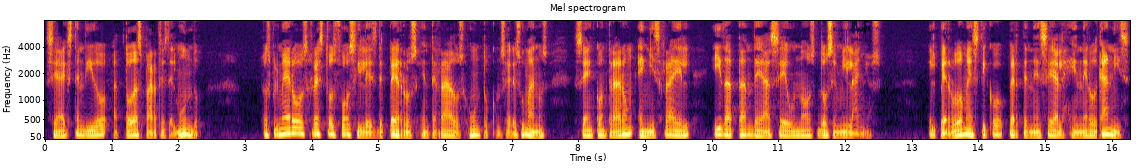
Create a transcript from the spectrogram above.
se ha extendido a todas partes del mundo. Los primeros restos fósiles de perros enterrados junto con seres humanos se encontraron en Israel y datan de hace unos 12.000 años. El perro doméstico pertenece al género Canis,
